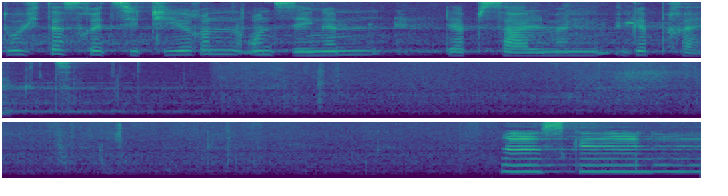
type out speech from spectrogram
durch das Rezitieren und Singen der Psalmen geprägt. Es genügt.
